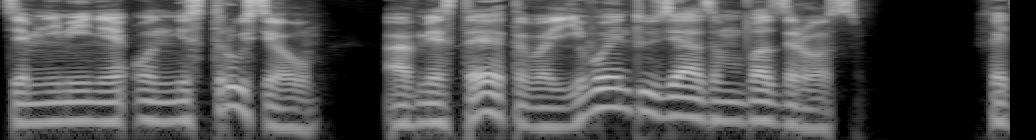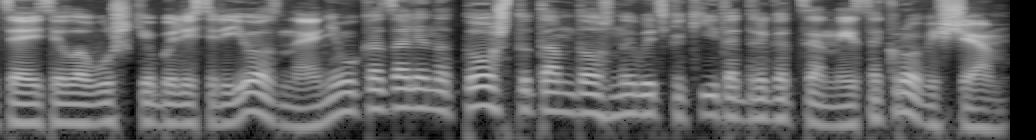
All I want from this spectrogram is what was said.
Тем не менее, он не струсил, а вместо этого его энтузиазм возрос. Хотя эти ловушки были серьезны, они указали на то, что там должны быть какие-то драгоценные сокровища.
